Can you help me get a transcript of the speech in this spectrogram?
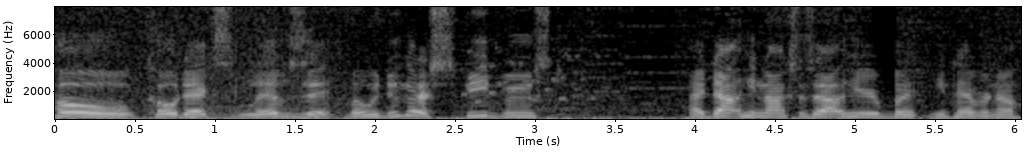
Oh, Codex lives it. But we do get a speed boost. I doubt he knocks us out here, but you never know.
